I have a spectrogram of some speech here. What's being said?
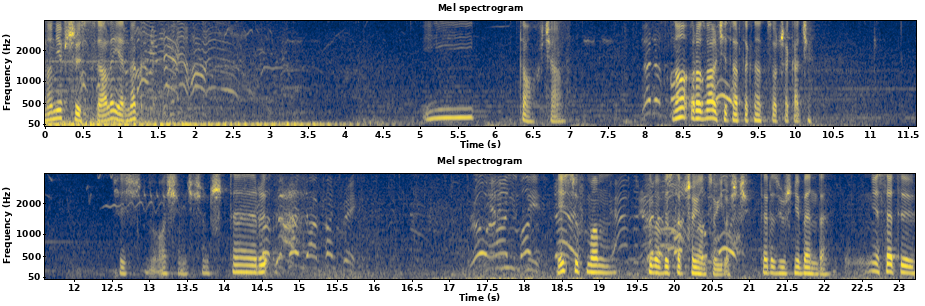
No nie wszyscy, ale jednak. I to chciałem. No, rozwalcie tartak, na co czekacie. 10, 84. Miejsców mam chyba wystarczającą ilość. Teraz już nie będę. Niestety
